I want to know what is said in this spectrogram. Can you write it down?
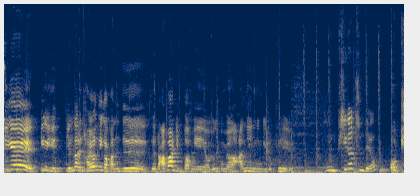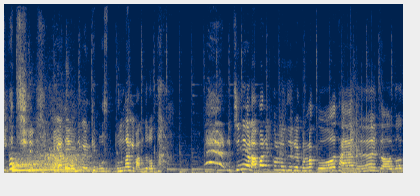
이게 이게 옛- 옛날에 다현이가 만든 그 라바 립밤이에요. 여기 보면 안에 있는 게 이렇게. 음, 피 같은데요? 어 피같이. 미안해 언니가 이렇게 못, 못나게 만들었다. 지민이가 라바리 컬러들을 골랐고 다야는 짜자잔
